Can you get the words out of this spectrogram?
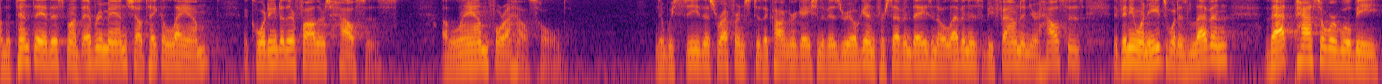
On the tenth day of this month, every man shall take a lamb according to their father's houses, a lamb for a household. And then we see this reference to the congregation of Israel again. For seven days, no leaven is to be found in your houses. If anyone eats what is leavened, that Passover will be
